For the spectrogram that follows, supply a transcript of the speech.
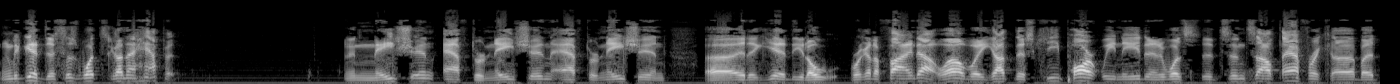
and again, this is what's going to happen. And nation after nation after nation, uh, and again, you know, we're going to find out. Well, we got this key part we need, and it was it's in South Africa, but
